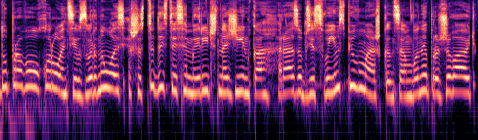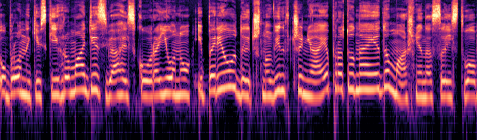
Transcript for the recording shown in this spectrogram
До правоохоронців звернулась 67-річна жінка. Разом зі своїм співмешканцем вони проживають у Брониківській громаді Звягельського району. І періодично він вчиняє проти неї домашнє насильство.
